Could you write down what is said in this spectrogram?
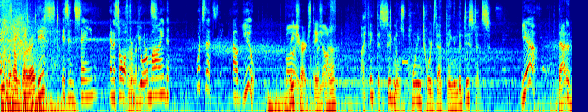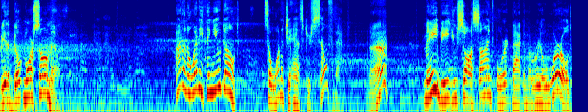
Anyway, Sounds about right. this is insane, and it's all from your mind. What's that about you? Fine, Recharge station, enough. huh? I think the signal's pointing towards that thing in the distance. Yeah, that'd be the Biltmore sawmill. I don't know anything you don't. So why don't you ask yourself that? Huh? Maybe you saw a sign for it back in the real world.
